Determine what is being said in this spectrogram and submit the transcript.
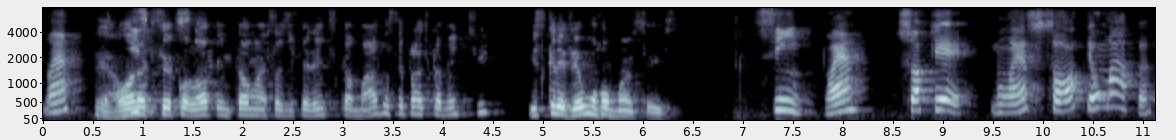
não é? é a hora Isso... que você coloca, então, essas diferentes camadas, você praticamente escreveu um romance, é isso? Sim, não é? Só que não é só ter um mapa,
